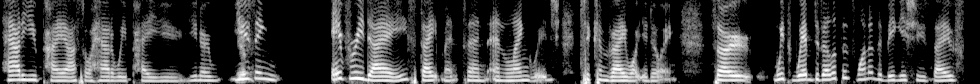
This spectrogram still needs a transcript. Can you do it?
how do you pay us or how do we pay you, you know, yep. using everyday statements and, and language to convey what you're doing. So with web developers, one of the big issues they've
